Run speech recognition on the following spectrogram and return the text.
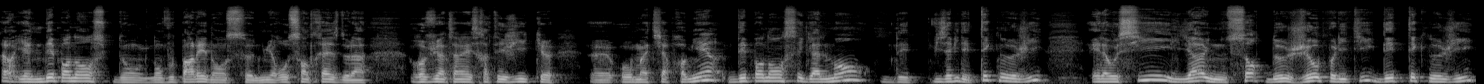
Alors, il y a une dépendance dont, dont, vous parlez dans ce numéro 113 de la revue internationale stratégique euh, aux matières premières, dépendance également vis-à-vis -vis des technologies. Et là aussi, il y a une sorte de géopolitique des technologies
